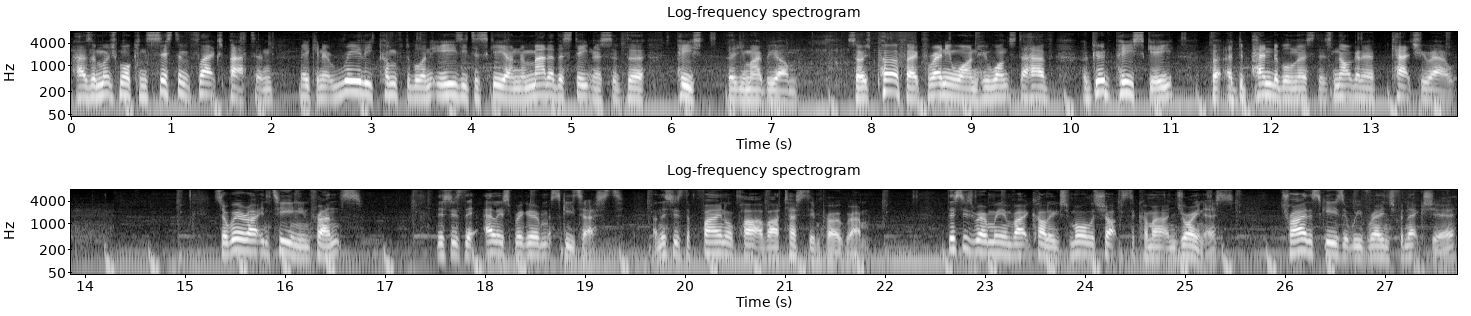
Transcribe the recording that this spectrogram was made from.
has a much more consistent flex pattern, making it really comfortable and easy to ski on no matter the steepness of the piste that you might be on. So it's perfect for anyone who wants to have a good piste ski, but a dependableness that's not going to catch you out. So we're out in Tignes in France. This is the Ellis Brigham ski test and this is the final part of our testing programme. This is when we invite colleagues from all the shops to come out and join us, try the skis that we've ranged for next year,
